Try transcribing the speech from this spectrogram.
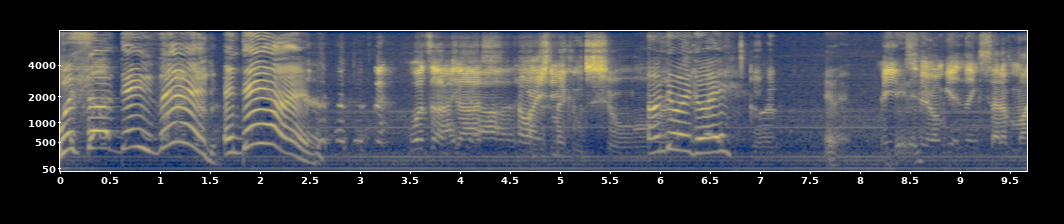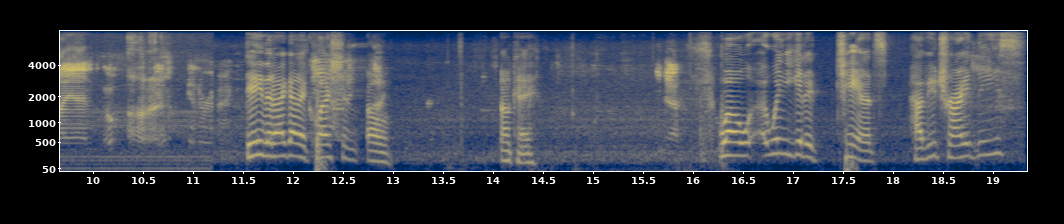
What's up, David and Dan? What's up, Josh? How are you? Just making sure. I'm doing good. Good. Me too. I'm getting things set up on my end. Oh, All right. David, I got a question. Oh, okay. Yeah. Well, when you get a chance, have you tried these?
